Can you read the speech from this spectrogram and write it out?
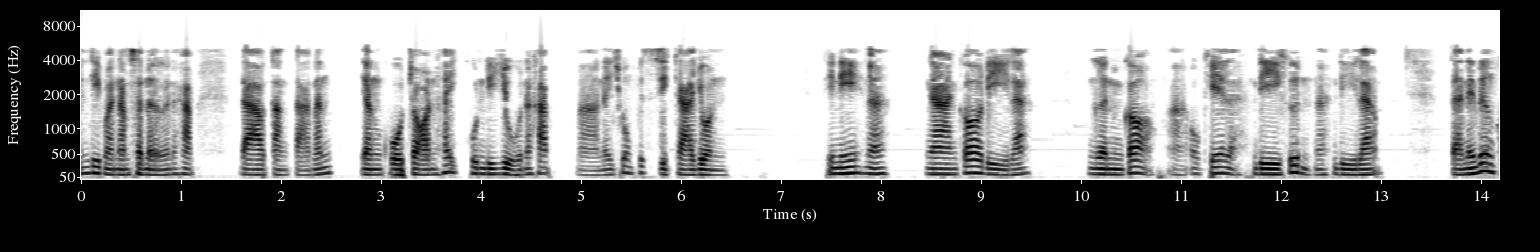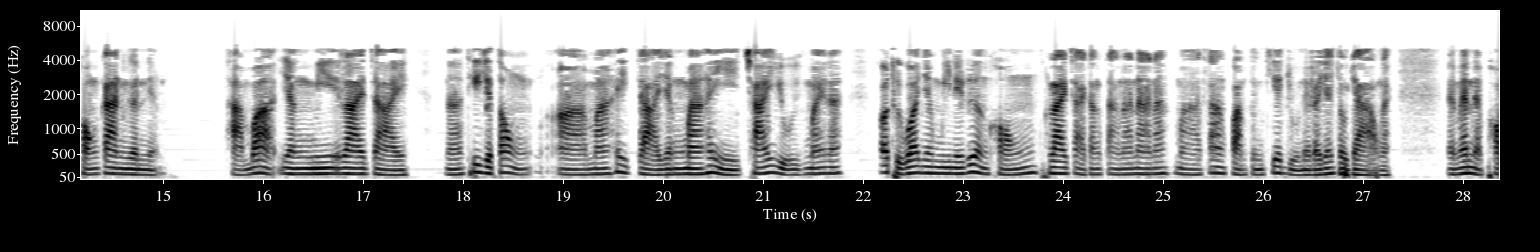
นต์รีบมานำเสนอนะครับ ดาวต่างๆนั้นยังโคจรให้คุณดีอยู่นะครับ มาในช่วงพฤศจิกายน ทีนี้นะ งานก็ดีแล้วเงินก็อ่าโอเคแหละ ดีขึ้นนะดีแล้ว แต่ในเรื่องของการเงินเนี่ย ถามว่ายังมีรายจ่าย นะที่จะต้องอามาให้จ่ายยังมาให้ใช้อยู่อีกไหมนะก็ถือว่ายังมีในเรื่องของรายจ่ายต่างๆ นานานะมาสร้างความตึงเครียดอยู่ในระยะยาวๆไงดังนั้นเนี่ยพอ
